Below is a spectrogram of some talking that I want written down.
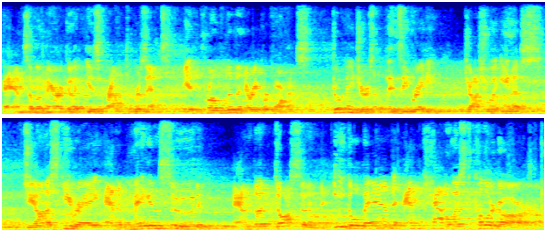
Bands of America is proud to present in preliminary performance drum majors Lindsey Brady, Joshua Enos, Gianna Skire, and Megan Sood, and the Dawson Eagle Band and Catalyst Color Guard.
